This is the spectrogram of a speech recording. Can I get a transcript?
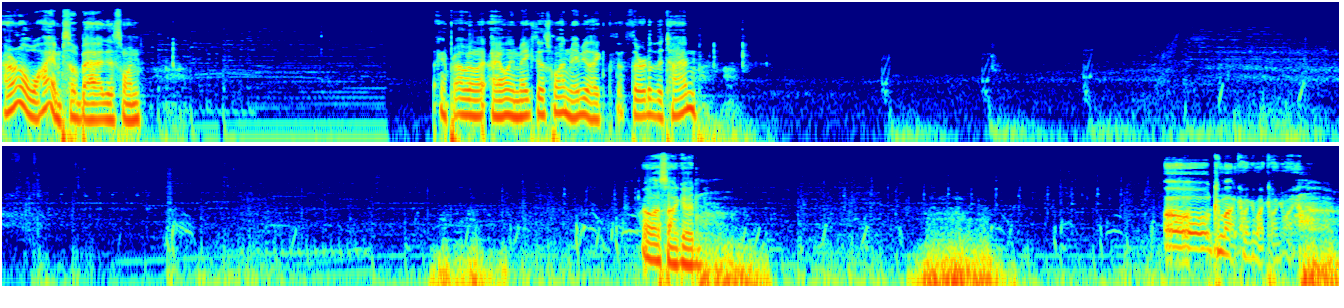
I don't know why I'm so bad at this one. I probably I only make this one maybe like a third of the time. Oh, that's not good. Oh, come on, come on, come on, come on, come on.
